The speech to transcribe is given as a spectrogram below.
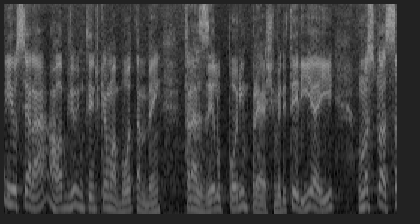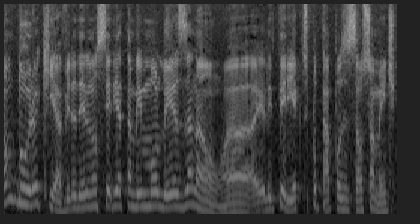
e o Ceará, óbvio, entende que é uma boa também trazê-lo por empréstimo. Ele teria aí uma situação dura que a vida dele não seria também moleza, não. Uh, ele teria que disputar posição somente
